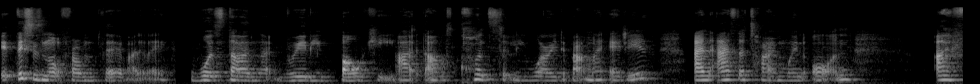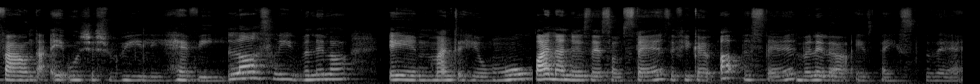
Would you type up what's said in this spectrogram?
it, this is not from there by the way, was done like really bulky. I, I was constantly worried about my edges and as the time went on, I found that it was just really heavy. Lastly, Velilla in Manda Hill Mall. By Nando's there's some stairs. If you go up the stairs, Velilla is based there.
